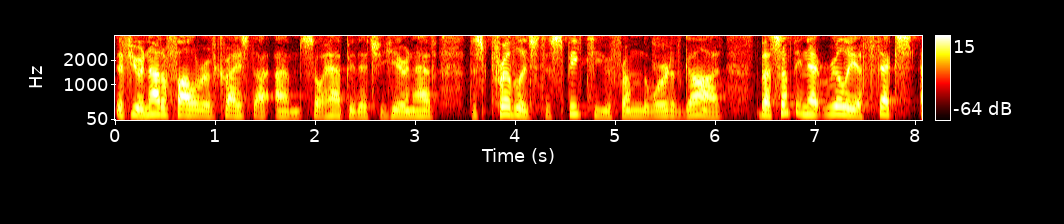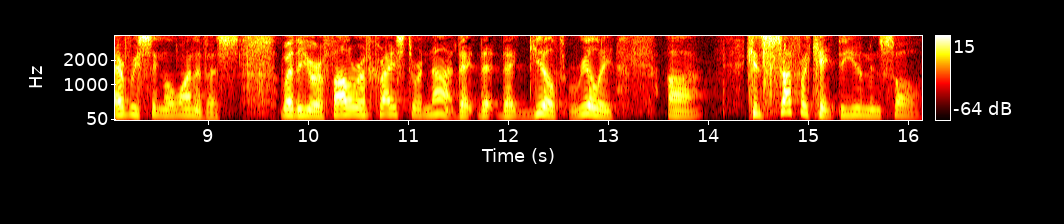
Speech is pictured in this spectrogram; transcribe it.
If you're not a follower of Christ, I, am so happy that you're here and have this privilege to speak to you from the Word of God about something that really affects every single one of us, whether you're a follower of Christ or not. That, that, that guilt really uh, can suffocate the human soul.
